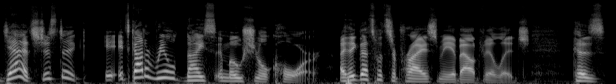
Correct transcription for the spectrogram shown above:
yeah, it's just a it- it's got a real nice emotional core. I think that's what surprised me about Village cuz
